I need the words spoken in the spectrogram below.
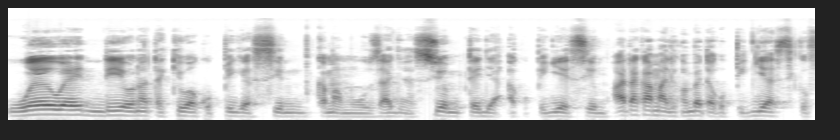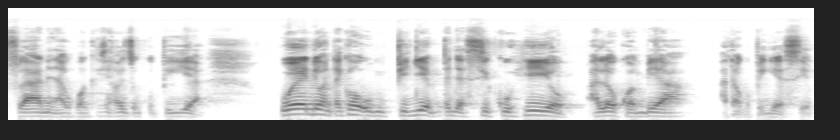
Wewe ndio unatakiwa kupiga simu kama muuzaji na sio mteja akupigie simu. Hata kama alikwambia atakupigia siku fulani na kuhakikisha hawezi kupigia wewe ndio unatakiwa umpigie mteja siku hiyo aliyokuambia atakupigia simu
